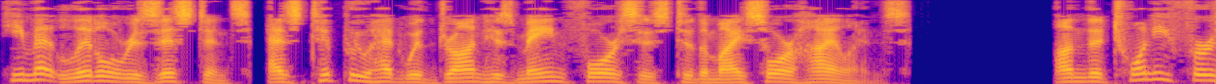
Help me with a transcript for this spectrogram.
He met little resistance, as Tipu had withdrawn his main forces to the Mysore highlands. On 21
